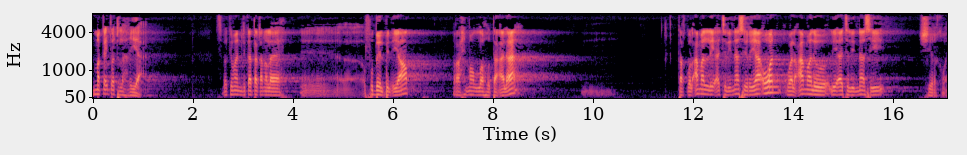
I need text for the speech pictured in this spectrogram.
maka itu adalah ria. Sebagaimana dikatakan oleh eh, Fudail bin Iyad rahimallahu taala Takul amal li ajli nasi riyaun wal amalu li ajli nasi syirkun.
